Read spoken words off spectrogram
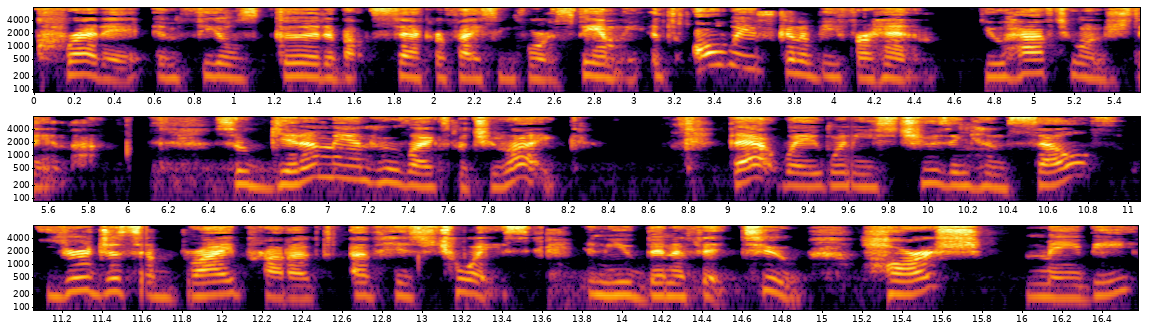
credit and feels good about sacrificing for his family. It's always going to be for him. You have to understand that. So get a man who likes what you like. That way, when he's choosing himself, you're just a byproduct of his choice and you benefit too. Harsh, maybe.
